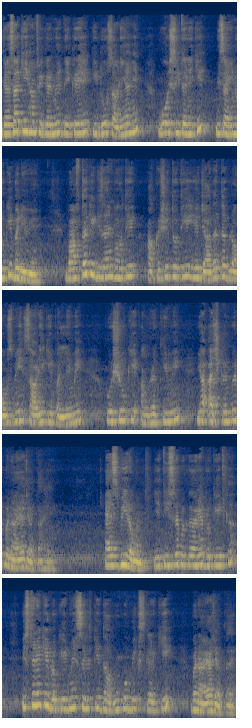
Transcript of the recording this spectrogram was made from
जैसा कि हम फिगर में देख रहे हैं कि दो साड़ियाँ हैं, वो इसी तरह की डिज़ाइनों की बनी हुई हैं। बाफ्ता की डिज़ाइन बहुत ही आकर्षित होती है। ये ज़्यादातर ब्लाउज में, साड़ी के पल्ले में, पुरुषों के अंगरखे में या अचकन पर बनाया जाता है। एस बी रवन ये तीसरा प्रकार है ब्रोकेट का। इस तरह के ब्रोकेट में सिल्क के धागों को मिक्स करके बनाया जाता है।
